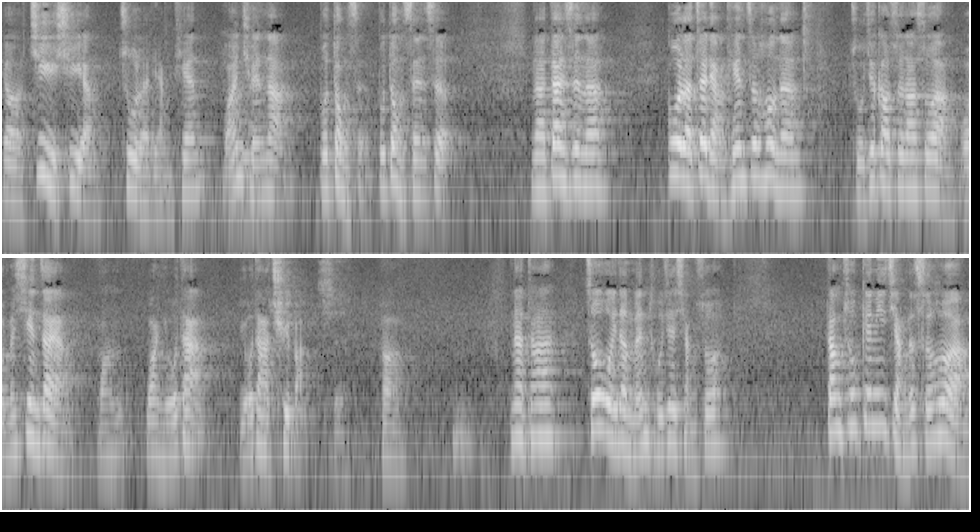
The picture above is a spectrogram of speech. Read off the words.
要继续啊住了两天，完全呢、啊、不动声不动声色。那但是呢，过了这两天之后呢，主就告诉他说啊，我们现在啊往往犹大犹大去吧。是啊，那他周围的门徒就想说。当初跟你讲的时候啊，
